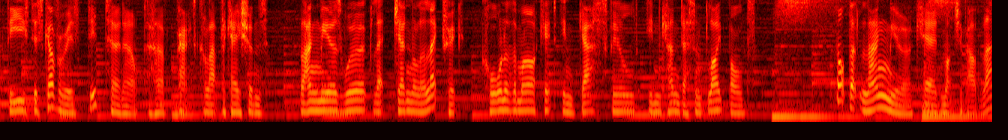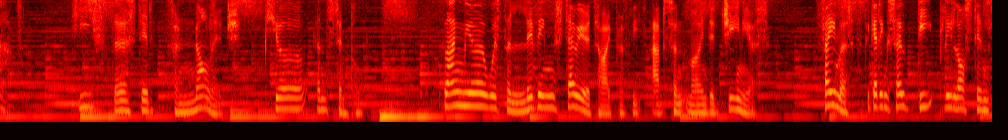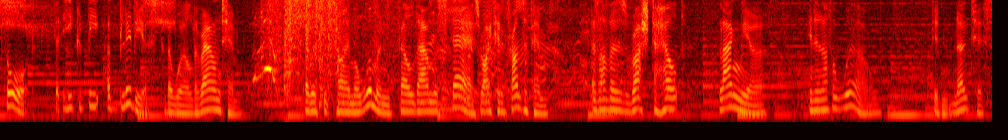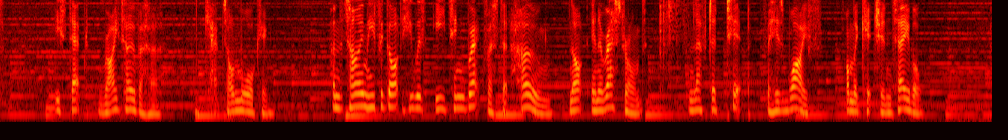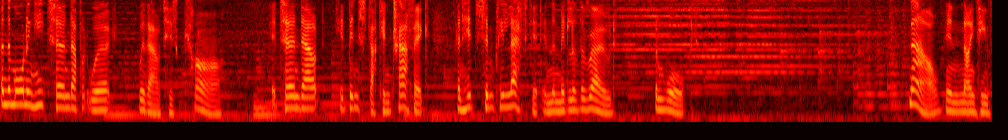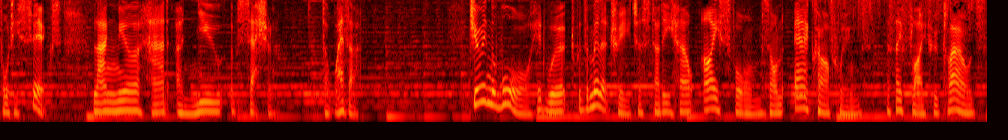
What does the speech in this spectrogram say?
These discoveries did turn out to have practical applications. Langmuir's work let General Electric corner the market in gas filled incandescent light bulbs. Not that Langmuir cared much about that. He thirsted for knowledge, pure and simple. Langmuir was the living stereotype of the absent minded genius, famous for getting so deeply lost in thought that he could be oblivious to the world around him. There was the time a woman fell down the stairs right in front of him. As others rushed to help, Langmuir, in another world, didn't notice. He stepped right over her kept on walking. And the time he forgot he was eating breakfast at home, not in a restaurant, and left a tip for his wife on the kitchen table. And the morning he turned up at work without his car. It turned out he'd been stuck in traffic and he'd simply left it in the middle of the road and walked. Now, in 1946, Langmuir had a new obsession the weather. During the war, he'd worked with the military to study how ice forms on aircraft wings as they fly through clouds.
